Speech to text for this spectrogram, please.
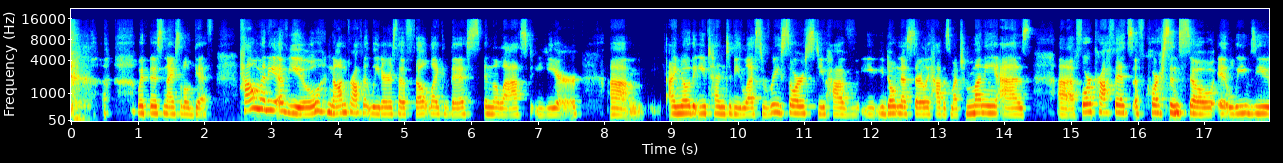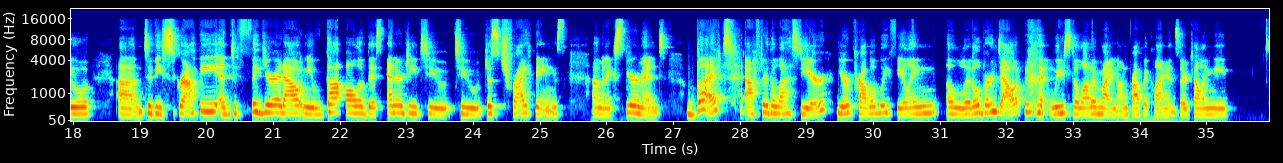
with this nice little gift. How many of you nonprofit leaders have felt like this in the last year? Um, I know that you tend to be less resourced. You have you, you don't necessarily have as much money as uh, for profits, of course, and so it leaves you um, to be scrappy and to figure it out. And you've got all of this energy to to just try things um, and experiment. But after the last year you're probably feeling a little burnt out. At least a lot of my nonprofit clients are telling me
